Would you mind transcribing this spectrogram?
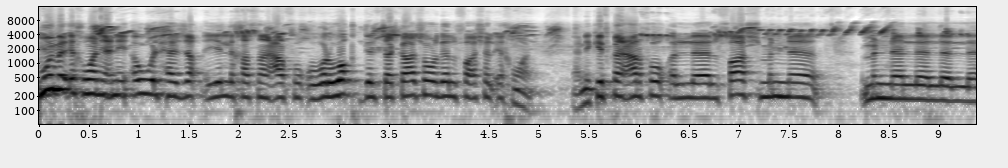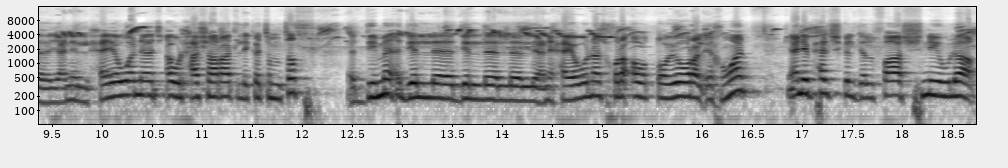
المهم الاخوان يعني أول حاجة هي اللي خاصنا نعرفوا هو الوقت ديال التكاثر ديال الفاش الاخوان يعني كيف كنعرفوا الفاش من من يعني الحيوانات أو الحشرات اللي كتمتص الدماء ديال ديال يعني حيوانات أخرى أو الطيور الاخوان يعني بحال الشكل ديال الفاش شنيوله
